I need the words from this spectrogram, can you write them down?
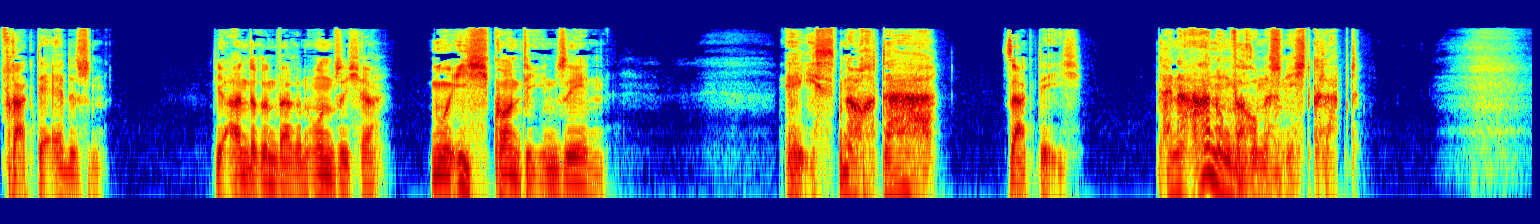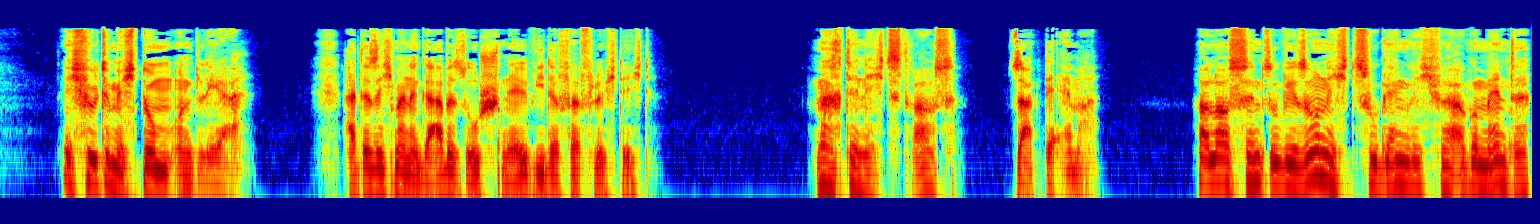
fragte Edison. Die anderen waren unsicher. Nur ich konnte ihn sehen. Er ist noch da, sagte ich. Keine Ahnung, warum es nicht klappt. Ich fühlte mich dumm und leer. Hatte sich meine Gabe so schnell wieder verflüchtigt? Mach dir nichts draus, sagte Emma. Hallos sind sowieso nicht zugänglich für Argumente.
